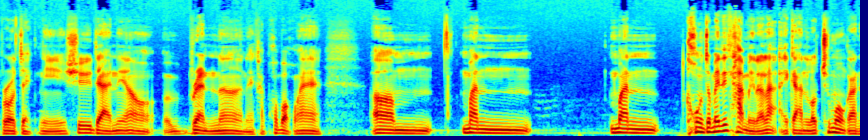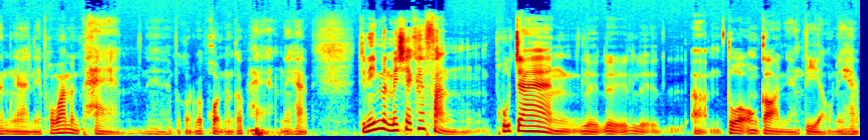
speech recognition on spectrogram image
โปรเจกต์นี้ชื่อ Daniel Brenner นะครับเขาบอกว่ามันมันคงจะไม่ได้ทำอีกแล้วล่ะไอการลดชั่วโมงการทำงานเนี่ยเพราะว่ามันแพง ปรากฏว่าผลมันก็แพงนะครับ ทีนี้มันไม่ใช่แค่ฝั่งผู้จ้างหรือหรือหรือตัวองค์กรอย่างเดียวนะครับ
